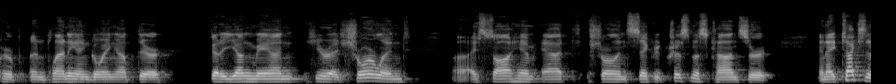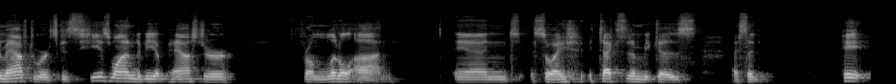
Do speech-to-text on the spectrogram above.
or and planning on going up there. Got a young man here at Shoreland uh, I saw him at Shoreland Sacred Christmas concert, and I texted him afterwards because he's wanted to be a pastor from little on. And so I texted him because I said, Hey,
